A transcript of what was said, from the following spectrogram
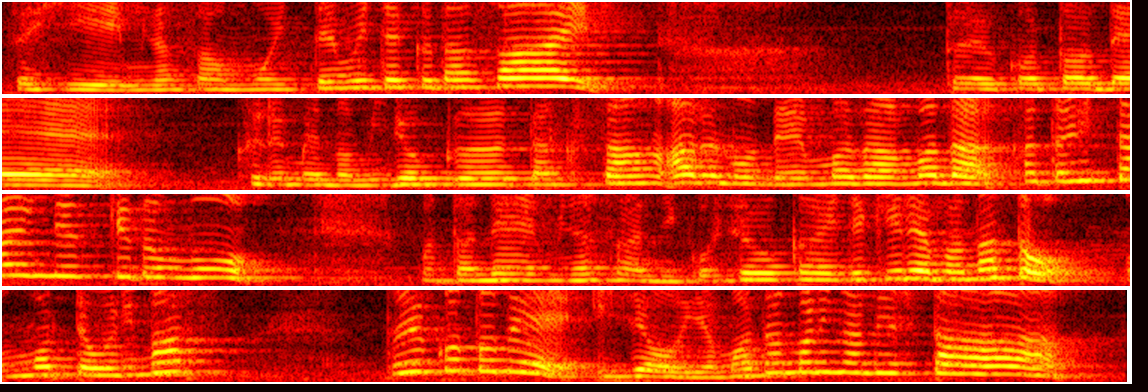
ぜひ皆さんも行ってみてください。ということで久留米の魅力たくさんあるのでまだまだ語りたいんですけどもまたね皆さんにご紹介できればなと思っております。ということで以上山田まりなでした。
